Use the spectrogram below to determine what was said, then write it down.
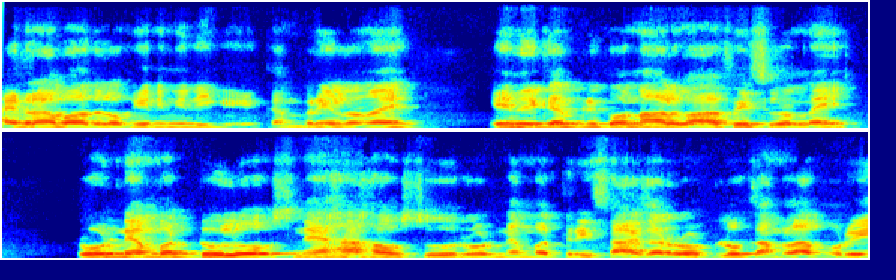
హైదరాబాద్లో ఒక ఎనిమిది కంపెనీలు ఉన్నాయి. ఎనిమిది కంపెనీకి ఒక నాలుగు ఆఫీసులు ఉన్నాయి. రోడ్ నెంబర్ టూలో Sneha house road number three Sagar రోడ్లు కమలాపురి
